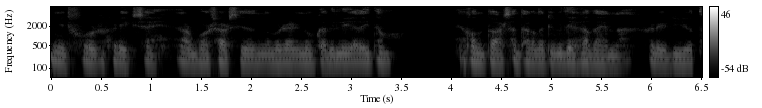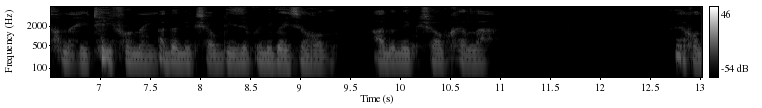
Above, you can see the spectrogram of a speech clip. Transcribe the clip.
মিটফুর রিক্সায় আর বর্ষার সিজন ব্যাটারি নৌকা দিয়ে লইয়া যাইতাম এখন তো আর সাদা টিভি দেখা যায় না রেডিও তো নাই টিভও নাই আধুনিক সব ডিজে ডিভাইস হল আধুনিক সব খেলা এখন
